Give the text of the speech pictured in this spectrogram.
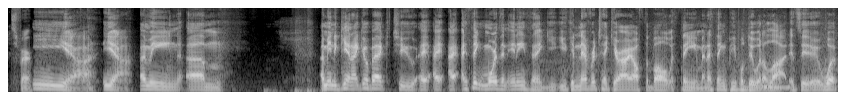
it's fair Yeah. Yeah. I mean, um I mean, again, I go back to I I, I think more than anything, you, you can never take your eye off the ball with theme, and I think people do it a lot. It's it, what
